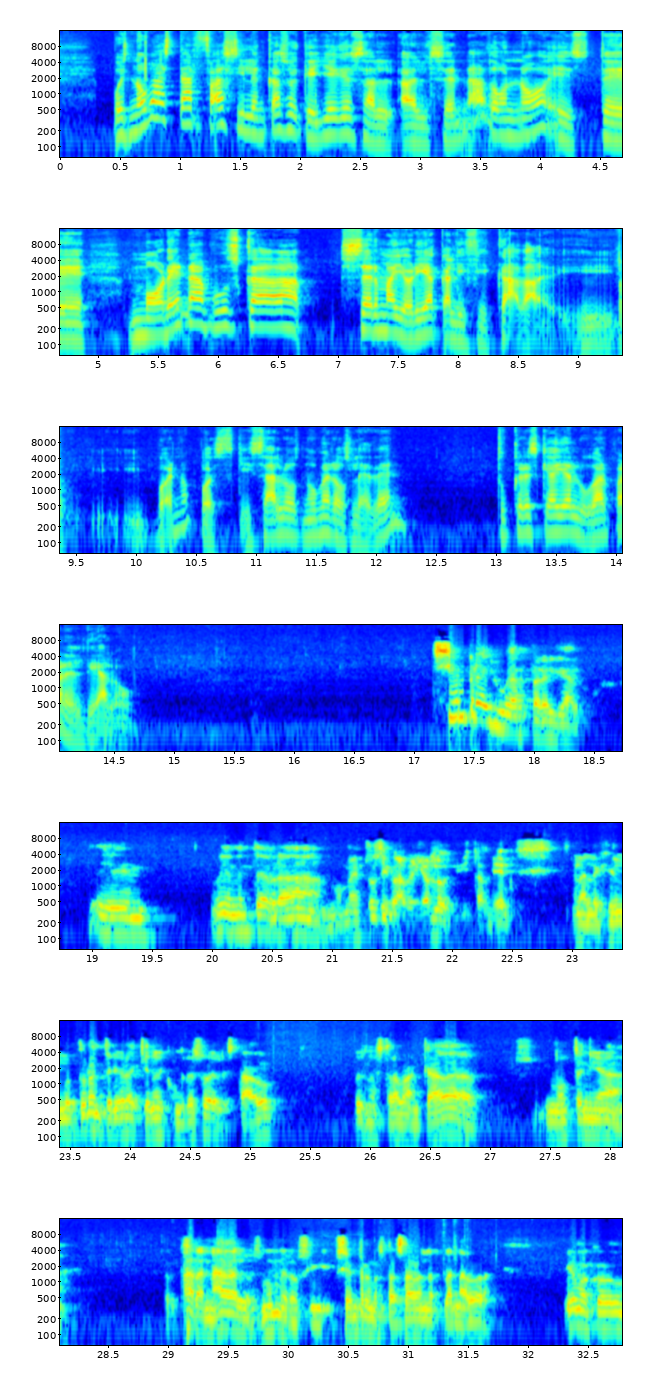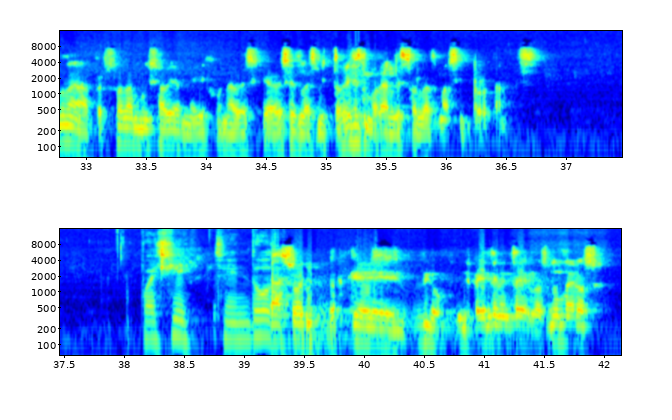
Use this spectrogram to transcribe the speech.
pues no va a estar fácil en caso de que llegues al, Senado, ¿no? Este, Morena busca ser mayoría calificada y, bueno, pues quizá los números le den. ¿Tú crees que haya lugar para el diálogo? Siempre hay lugar para el diálogo. Eh, obviamente habrá momentos, y yo lo viví también, en la legislatura anterior aquí en el Congreso del Estado, pues nuestra bancada no tenía para nada los números y siempre nos pasaban la planadora. Yo me acuerdo de una persona muy sabia me dijo una vez que a veces las victorias morales son las más importantes. Pues sí, sin duda. Caso que, digo, independientemente de los números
